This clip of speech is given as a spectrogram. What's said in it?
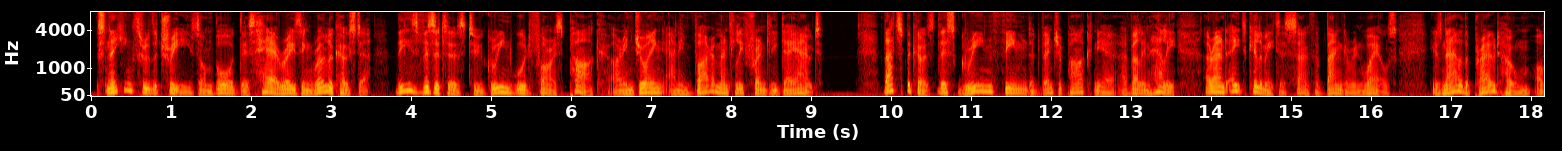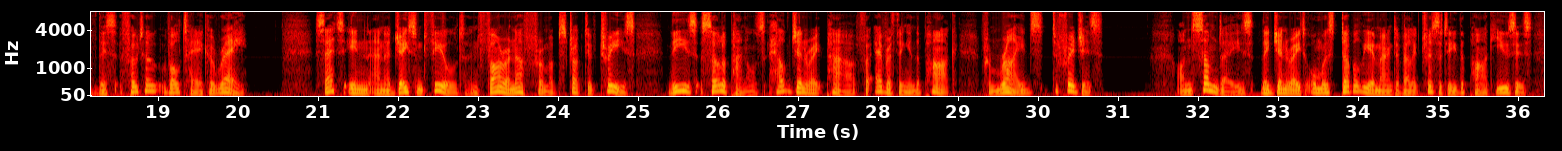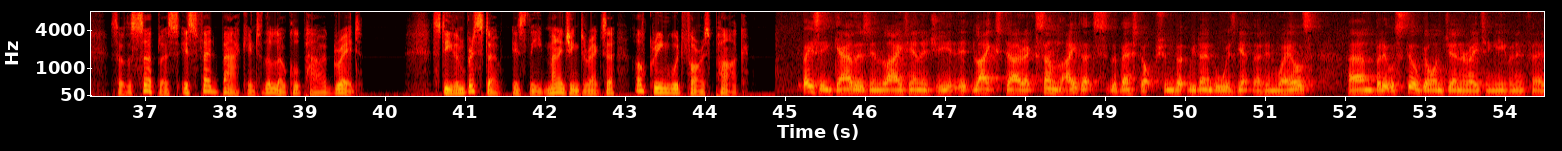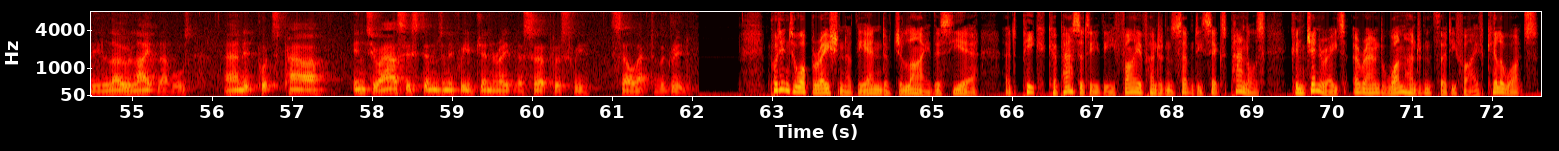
Snaking through the trees on board this hair raising roller coaster, these visitors to Greenwood Forest Park are enjoying an environmentally friendly day out. That's because this green themed adventure park near Y Felinheli, around 8 kilometres south of Bangor in Wales, is now the proud home of this photovoltaic array. Set in an adjacent field and far enough from obstructive trees, these solar panels help generate power for everything in the park, from rides to fridges. On some days, they generate almost double the amount of electricity the park uses, so the surplus is fed back into the local power grid. Stephen Bristow is the managing director of Greenwood Forest Park. Basically, gathers in light energy. It likes direct sunlight. That's the best option, but we don't always get that in Wales. Um, but it will still go on generating even in fairly low light levels. And it puts power into our systems, and if we generate a surplus, we sell that to the grid. Put into operation at the end of July this year, at peak capacity, the 576 panels can generate around 135 kilowatts.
